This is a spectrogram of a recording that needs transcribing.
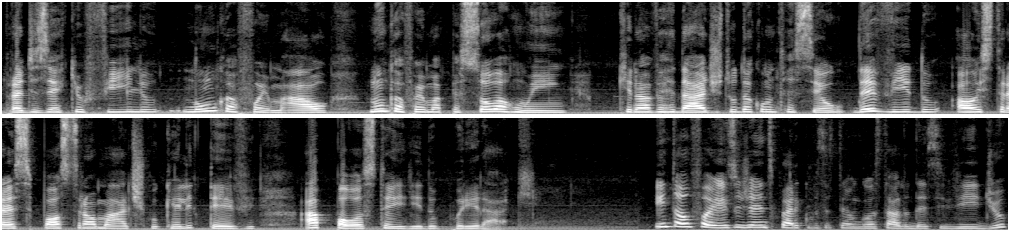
para dizer que o filho nunca foi mal, nunca foi uma pessoa ruim, que na verdade tudo aconteceu devido ao estresse pós-traumático que ele teve após ter ido por Iraque. Então foi isso, gente. Espero que vocês tenham gostado desse vídeo.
